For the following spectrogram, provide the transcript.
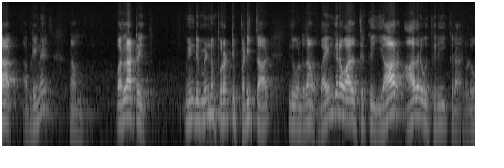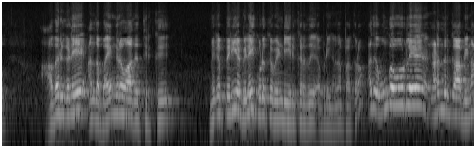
யார் அப்படின்னு நாம் வரலாற்றை மீண்டும் மீண்டும் புரட்டி படித்தால் இது ஒன்று தான் பயங்கரவாதத்திற்கு யார் ஆதரவு தெரிவிக்கிறார்களோ அவர்களே அந்த பயங்கரவாதத்திற்கு மிகப்பெரிய விலை கொடுக்க வேண்டி இருக்கிறது அப்படிங்கிறத பார்க்குறோம். அது உங்கள் ஊர்லேயே நடந்திருக்கா அப்படின்னா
